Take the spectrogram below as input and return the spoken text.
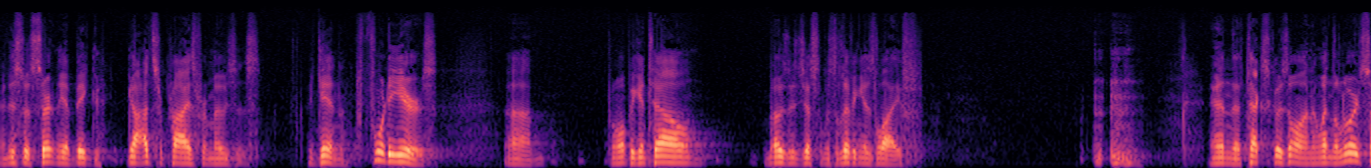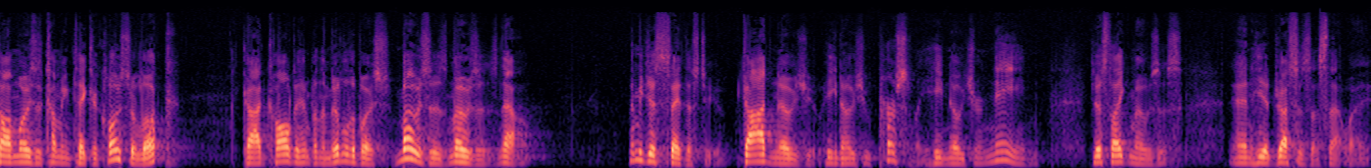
And this was certainly a big God surprise for Moses. Again, 40 years. Um, from what we can tell, Moses just was living his life. And the text goes on. And when the Lord saw Moses coming, take a closer look, God called to him from the middle of the bush, Moses, Moses. Now, let me just say this to you God knows you. He knows you personally, He knows your name, just like Moses. And He addresses us that way.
